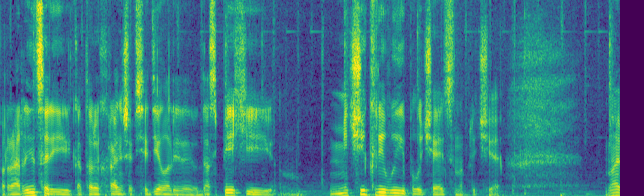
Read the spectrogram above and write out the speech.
про рыцарей, которых раньше все делали доспехи, мечи кривые получаются на плече. Ну,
